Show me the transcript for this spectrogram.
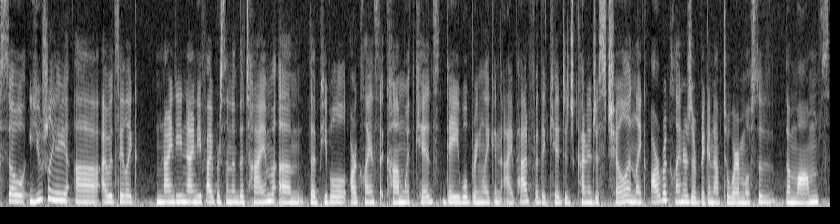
so usually, uh, I would say like 90, 95% of the time, um, the people, our clients that come with kids, they will bring like an iPad for the kid to kind of just chill. And like our recliners are big enough to where most of the moms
